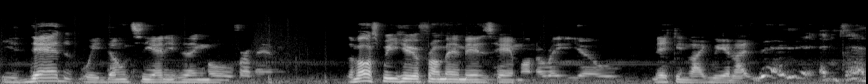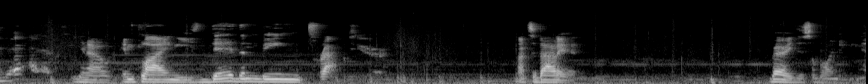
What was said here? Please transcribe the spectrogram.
He's dead. We don't see anything more from him. The most we hear from him is him on the radio making like weird like you know, implying he's dead and being trapped here. That's about it. Very disappointing.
